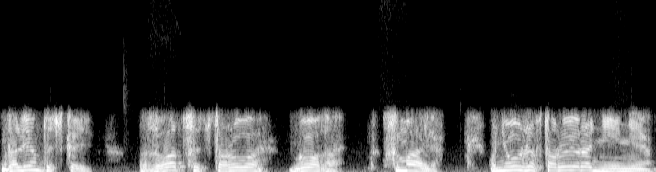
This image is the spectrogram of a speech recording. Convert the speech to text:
за ленточкой с 22 года, с мая. У него уже второе ранение.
